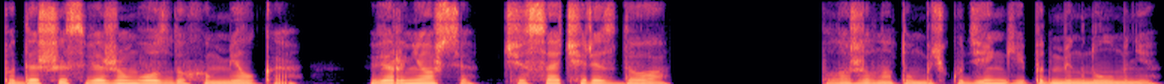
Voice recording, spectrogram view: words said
подыши свежим воздухом, мелкая. Вернешься часа через два». Положил на тумбочку деньги и подмигнул мне.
